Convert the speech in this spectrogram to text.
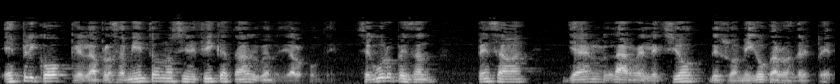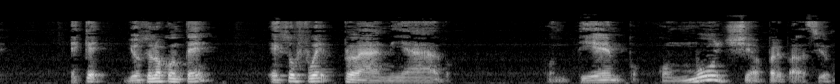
Explicó que el aplazamiento no significa tal, bueno, ya lo conté. Seguro pensan, pensaban ya en la reelección de su amigo Carlos Andrés Pérez. Es que yo se lo conté, eso fue planeado, con tiempo, con mucha preparación.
